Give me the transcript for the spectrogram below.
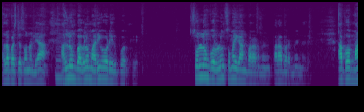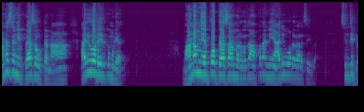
அதான் ஃபஸ்ட்டு சொன்னோம் இல்லையா. அல்லும் பகலும் அறிவோடு இருப்போருக்கு. சொல்லும் பொருளும் சுமைகான் பராம பராபரமேன்னாரு. அப்போ மனசை நீ பேச விட்டனா அறிவோடு இருக்க முடியாது. மனம் எப்போ பேசாமல் இருக்குதோ அப்போ தான் நீ அறிவோட வேலை செய்வ. சிந்திப்ப.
